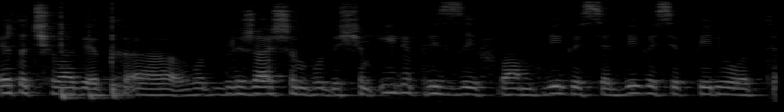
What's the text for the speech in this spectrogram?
Этот человек э, вот в ближайшем будущем. Или призыв вам, двигайся, двигайся вперед,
